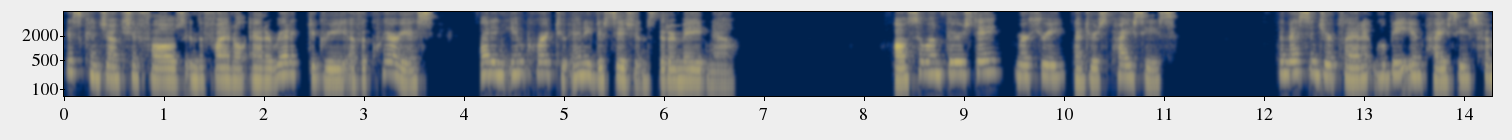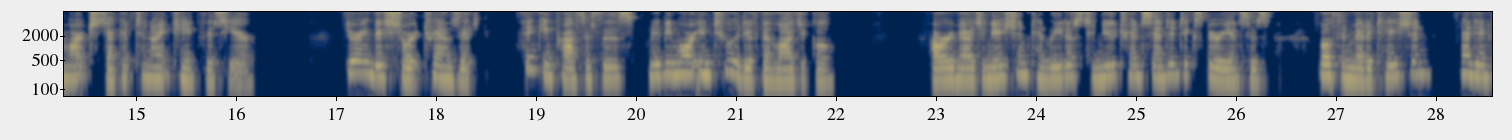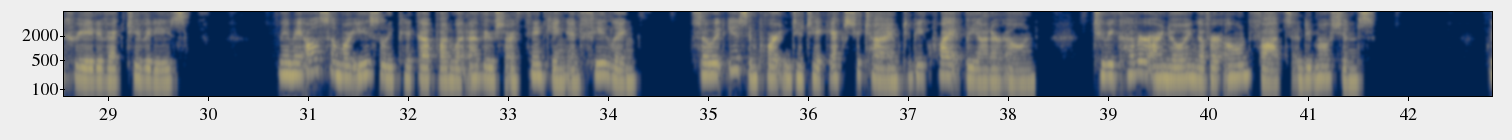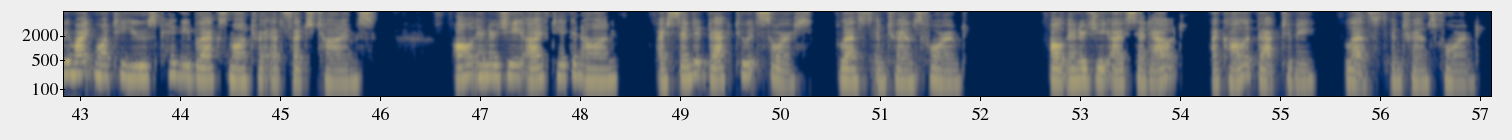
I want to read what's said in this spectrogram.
This conjunction falls in the final anaretic degree of Aquarius, adding import to any decisions that are made now. Also on Thursday, Mercury enters Pisces. The messenger planet will be in Pisces from March 2nd to 19th this year. During this short transit, thinking processes may be more intuitive than logical. Our imagination can lead us to new transcendent experiences both in meditation and in creative activities. We may also more easily pick up on what others are thinking and feeling, so it is important to take extra time to be quietly on our own, to recover our knowing of our own thoughts and emotions. We might want to use Peggy Black's mantra at such times. All energy I've taken on, I send it back to its source, blessed and transformed. All energy I've sent out, I call it back to me, blessed, and transformed.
